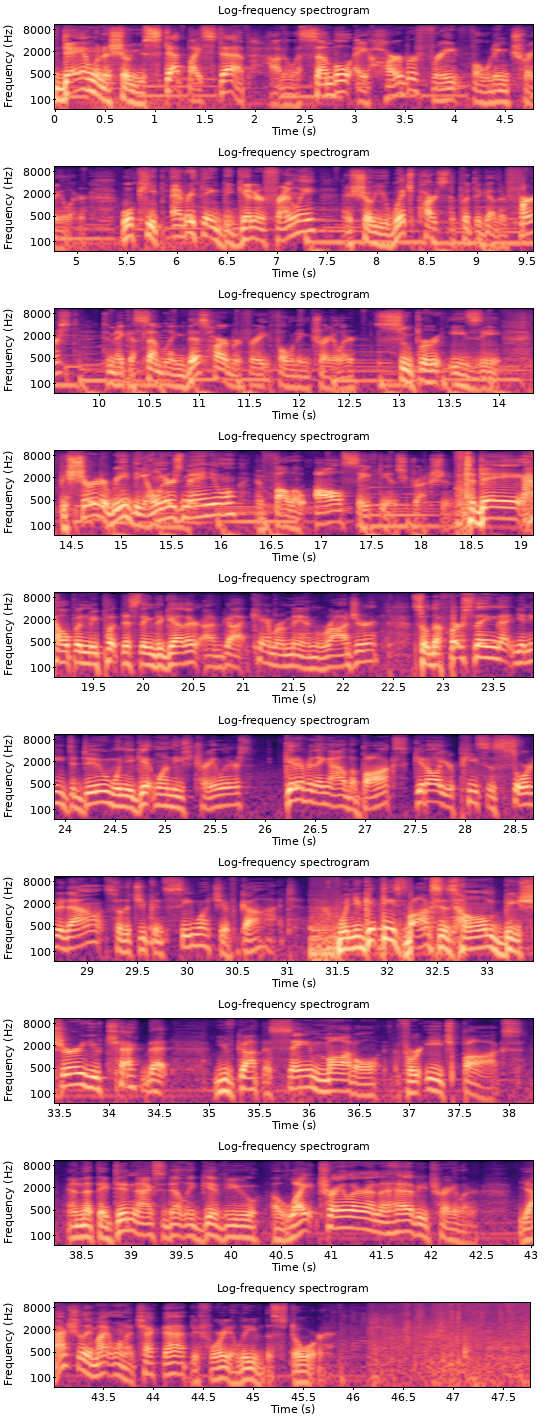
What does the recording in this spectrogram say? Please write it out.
Today I'm going to show you step by step how to assemble a Harbor Freight folding trailer. We'll keep everything beginner friendly and show you which parts to put together first to make assembling this Harbor Freight folding trailer super easy. Be sure to read the owner's manual and follow all safety instructions. Today helping me put this thing together I've got cameraman Roger. So the first thing that you need to do when you get one of these trailers Get everything out of the box, get all your pieces sorted out so that you can see what you've got. When you get these boxes home, be sure you check that you've got the same model for each box and that they didn't accidentally give you a light trailer and a heavy trailer. You actually might want to check that before you leave the store.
